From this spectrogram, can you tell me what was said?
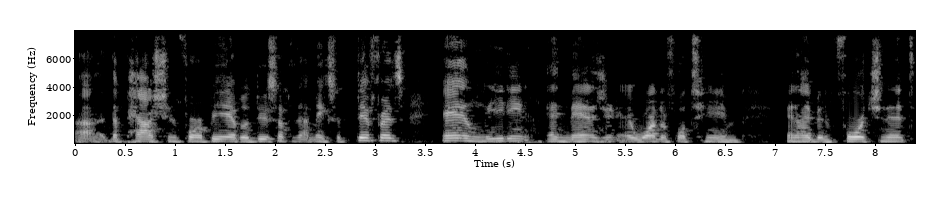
uh, the passion for being able to do something that makes a difference, and leading and managing a wonderful team. And I've been fortunate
